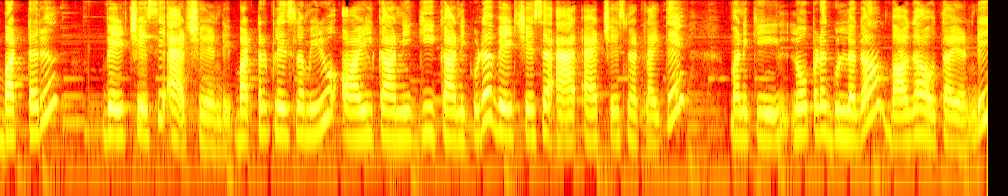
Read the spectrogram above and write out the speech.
బట్టర్ వేట్ చేసి యాడ్ చేయండి. బట్టర్ ప్లేస్లో మీరు ఆయిల్ కానీ గీ కానీ కూడా వేట్ చేసి యాడ్ చేసినట్లయితే మనకి లోపల గుల్లగా బాగా అవుతాయండి.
